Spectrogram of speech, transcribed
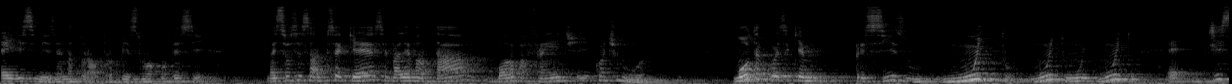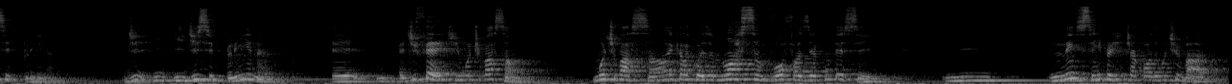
é esse mesmo, é natural, tropeços vão acontecer. Mas se você sabe o que você quer, você vai levantar, bola para frente e continua. Uma outra coisa que é preciso muito, muito, muito, muito é disciplina. e, disciplina é, é diferente de motivação. Motivação é aquela coisa, nossa, vou fazer acontecer. E nem sempre a gente acorda motivado.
